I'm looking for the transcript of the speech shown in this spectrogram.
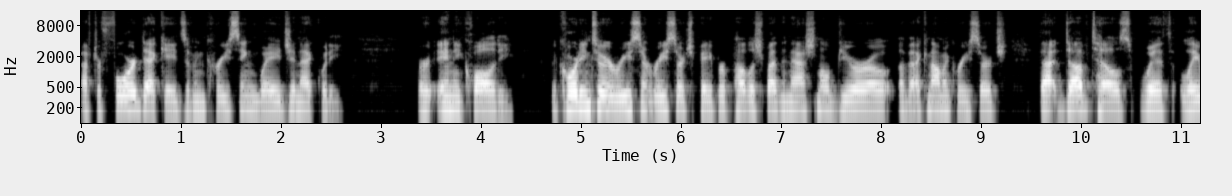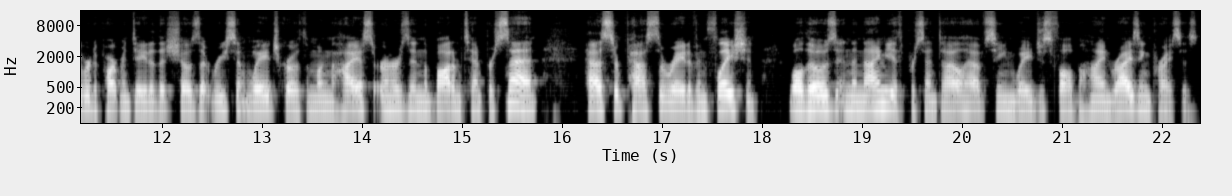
after four decades of increasing wage inequity or inequality. According to a recent research paper published by the National Bureau of Economic Research, that dovetails with Labor Department data that shows that recent wage growth among the highest earners in the bottom 10% has surpassed the rate of inflation, while those in the 90th percentile have seen wages fall behind rising prices.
